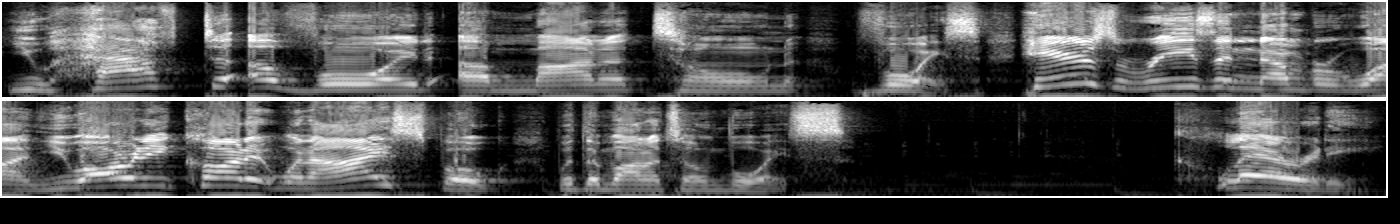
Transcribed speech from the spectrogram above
You have to avoid a monotone voice. Here's reason number one. You already caught it when I spoke with a monotone voice clarity.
